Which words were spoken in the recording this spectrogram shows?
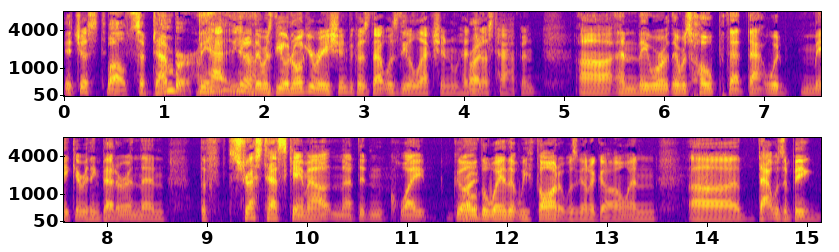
it just Well, September. I they had, mean, you know, there was the inauguration because that was the election had Right. just happened, uh, and they were there was hope that that would make everything better, and then the f- stress test came out, and that didn't quite go Right. the way that we thought it was going to go, and uh, that was a big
